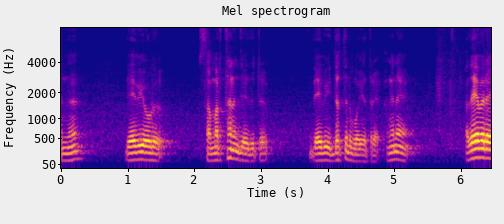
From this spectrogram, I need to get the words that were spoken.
എന്ന് ദേവിയോട് സമർത്ഥനം ചെയ്തിട്ട് ദേവി യുദ്ധത്തിന് പോയി അത്രേ അങ്ങനെ അതേവരെ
